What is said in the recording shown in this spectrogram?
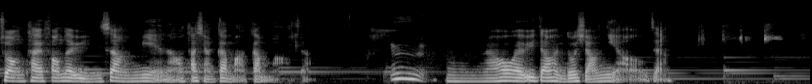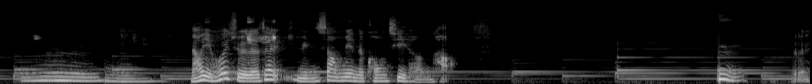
状态放在云上面，然后他想干嘛干嘛这样。嗯嗯，然后还遇到很多小鸟这样。嗯嗯，然后也会觉得在云上面的空气很好，对，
